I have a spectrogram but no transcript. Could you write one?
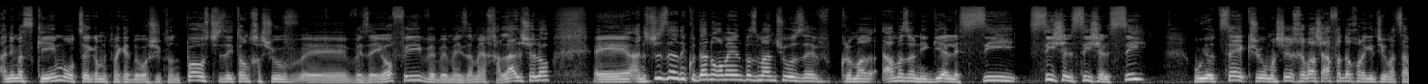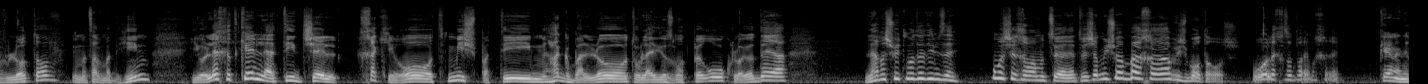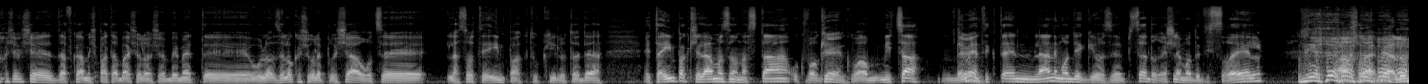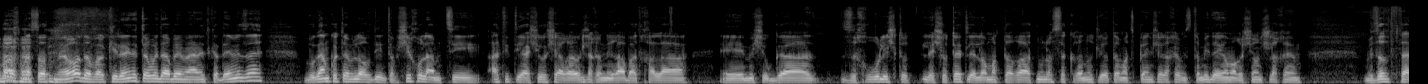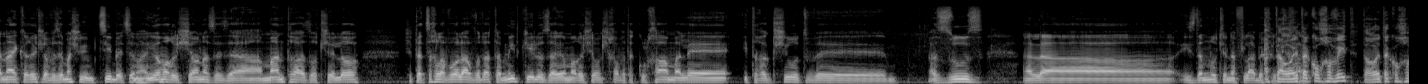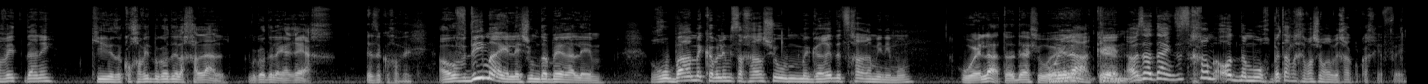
אני מסכים, רוצה גם להתמקד בוושינגטון פוסט, שזה עיתון חשוב אה, וזה יופי, ובמיזמי החלל שלו. אה, אני חושב שזו נקודה נורא מעניינת בזמן שהוא עוזב. כלומר, אמזון הגיע לשיא, שיא של שיא של שיא. הוא יוצא כשהוא משאיר חברה שאף אחד לא יכול להגיד שהיא במצב לא טוב, היא במצב מדהים. היא הולכת כן לעתיד של חקירות, משפטים, הגבלות, אולי יוזמות פירוק, לא יודע. למה שהוא יתמודד עם זה? הוא משאיר חברה מצוינת, ושמישהו הבא אחריו ישבור את הראש. הוא הולך לעשות דברים אחרים. כן, אני חושב שדווקא המשפט הבא שלו, שבאמת אה, לא, זה לא קשור לפרישה, הוא רוצה לעשות אה, אימפקט, הוא כאילו, אתה יודע, את האימפקט של אמזון עשתה, הוא כבר, כן. כבר מיצה, באמת, כן. לאן הם עוד יגיעו, זה בסדר, יש להם עוד את ישראל, אחלה, הם יעלו בהכנסות מאוד, אבל כאילו אין יותר מדי הרבה מה להתקדם מזה, והוא גם כותב לעובדים, תמשיכו להמציא, אל תתייאשו שהרעיון שלכם נראה בהתחלה אה, משוגע, זכרו לשוט, לשוטט ללא מטרה, תנו לסקרנות להיות המצפן שלכם, זה תמיד היום הראשון שלכם. וזאת הטענה העיקרית שלו, וזה מה שהוא המציא בעצם, היום הראשון הזה, זה המנטרה הזאת שלו, שאתה צריך לבוא לעבודה תמיד כאילו זה היום הראשון שלך, ואתה כולך מלא התרגשות ועזוז על ההזדמנות שנפלה בחלקך. אתה רואה את הכוכבית? אתה רואה את הכוכבית, דני? כי זו כוכבית בגודל החלל, בגודל הירח. איזה כוכבית? העובדים האלה שהוא מדבר עליהם, רובם מקבלים שכר שהוא מגרד את שכר המינימום. הוא העלה, אתה יודע שהוא... הוא העלה, כן. אבל זה עדיין, זה שכר מאוד נמוך, בטח לחברה שמרוויחה כל כך יפה.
